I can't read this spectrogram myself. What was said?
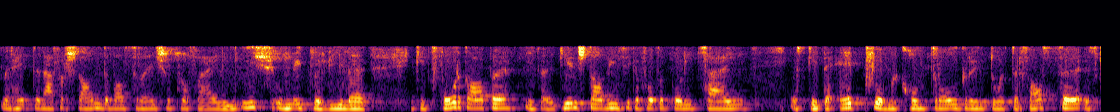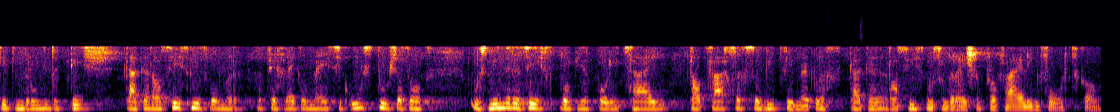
Wir hätten auch verstanden, was Racial Profiling ist und mittlerweile gibt es Vorgaben in den Dienstanweisungen von der Polizei. Es gibt eine App, wo man Kontrollgründe erfassen. Es gibt einen runden Tisch gegen Rassismus, wo man sich regelmäßig austauscht. Also aus meiner Sicht probiert die Polizei tatsächlich so weit wie möglich gegen Rassismus und Racial Profiling vorzugehen.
